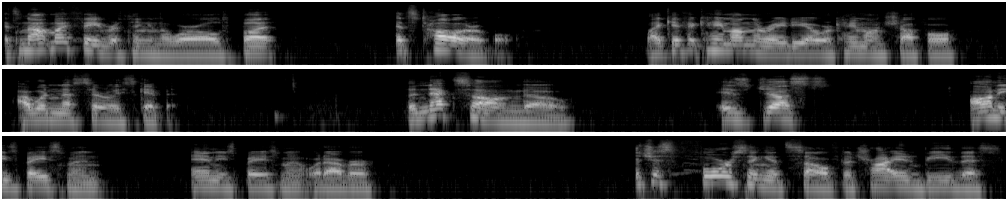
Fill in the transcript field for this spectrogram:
It's not my favorite thing in the world, but it's tolerable. Like if it came on the radio or came on shuffle, I wouldn't necessarily skip it. The next song, though, is just Annie's basement, Annie's basement, whatever. It's just forcing itself to try and be this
